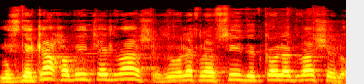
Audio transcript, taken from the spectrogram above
נסדקה חבית של דבש, אז הוא הולך להפסיד את כל הדבש שלו.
